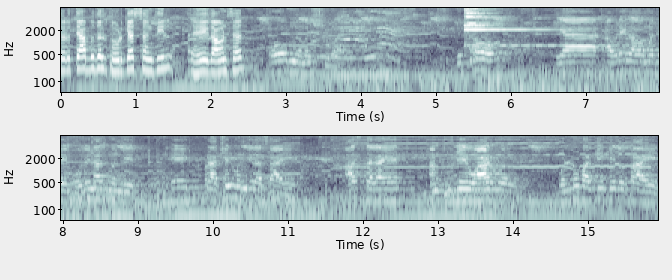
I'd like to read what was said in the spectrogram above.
तर त्याबद्दल थोडक्यात सांगतील हे गावंड सर ओम नम शिवाय. इथं या आवरे गावामध्ये भोलेनाथ मंदिर हे एक प्राचीन मंदिर असं आहे. आज सगळे आमचे जे वाड व जे लोक आहेत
